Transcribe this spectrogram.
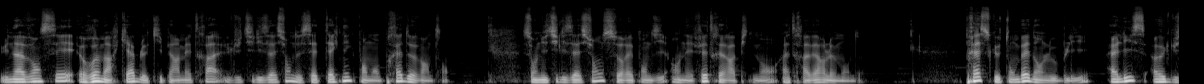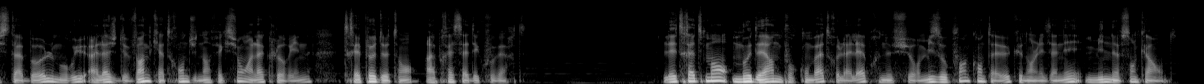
Une avancée remarquable qui permettra l'utilisation de cette technique pendant près de 20 ans. Son utilisation se répandit en effet très rapidement à travers le monde. Presque tombée dans l'oubli, Alice Augusta Ball mourut à l'âge de 24 ans d'une infection à la chlorine, très peu de temps après sa découverte. Les traitements modernes pour combattre la lèpre ne furent mis au point quant à eux que dans les années 1940.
